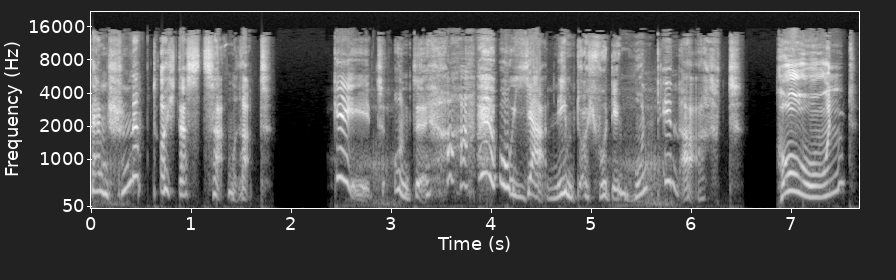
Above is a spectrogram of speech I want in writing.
Dann schnappt euch das Zahnrad. Geht und, äh, oh ja, nehmt euch vor dem Hund in Acht. Hund?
